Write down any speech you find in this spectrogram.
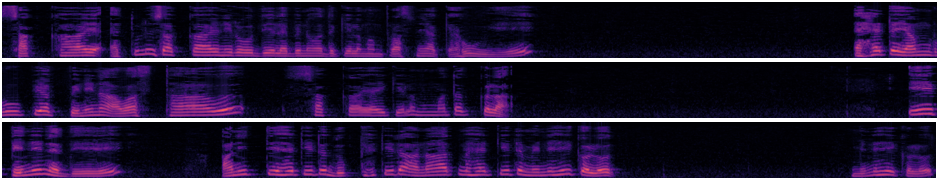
සක්කාය ඇතුලේ සක්කාය නිරෝධය ලැබෙනවද කියලා මම ප්‍රශ්නයක් ඇහුවේ ඇහැට යම් රූපයක් පෙනෙන අවස්ථාව සක්කායයි කියලා මම මතක් කළා. ඒ පෙනෙන දේ අනිත්‍ය හැටියට දුක් හැටියට අනාත්ම හැටියට මෙනෙහි කළොත් මෙනෙහි කළොත්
